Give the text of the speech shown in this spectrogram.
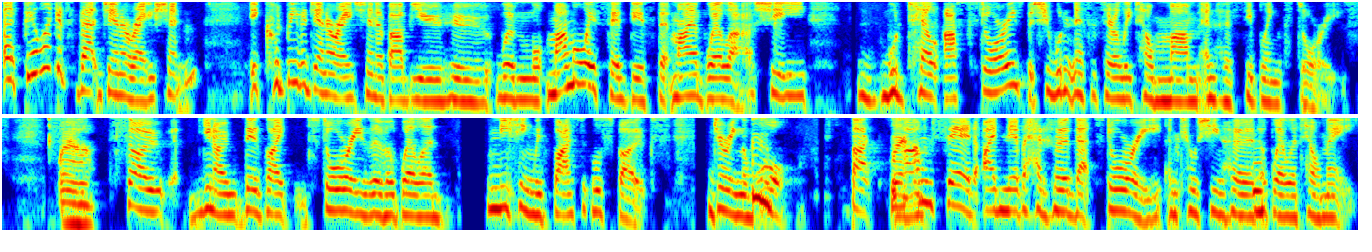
I feel like it's that generation it could be the generation above you who were more, mum always said this, that my abuela, she would tell us stories, but she wouldn't necessarily tell mum and her siblings stories. Wow. So, you know, there's like stories of abuela knitting with bicycle spokes during the mm. war. But wow. mum said I never had heard that story until she heard mm. abuela tell me.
